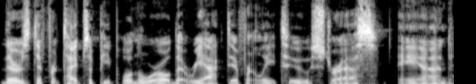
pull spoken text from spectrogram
there's different types of people in the world that react differently to stress. And,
